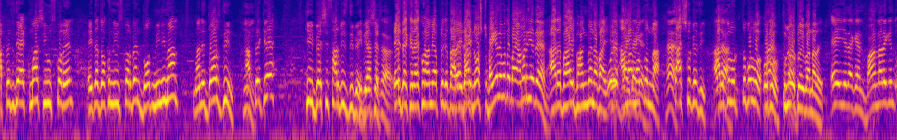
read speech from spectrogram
আপনি যদি এক মাস ইউজ করেন এটা যখন ইউজ করবেন মিনিমাম মানে দশ দিন। আপনাকে কি বেশি সার্ভিস দিবে? আচ্ছা। আচ্ছা। এই দেখেন এখন আমি আপনাকে দাঁড়াই ভাই নষ্ট ভেঙে দেবো তো ভাই আমার দিয়ে দেন। আরে ভাই ভাঙবে না ভাই আমার মতন না। হ্যাঁ। চারশো কেজি। আচ্ছা। আরেকজন উঠতে বলব? ওঠো হ্যাঁ, তুমি ওঠো এই বানারে এই যে দেখেন বার্নারে কিন্তু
